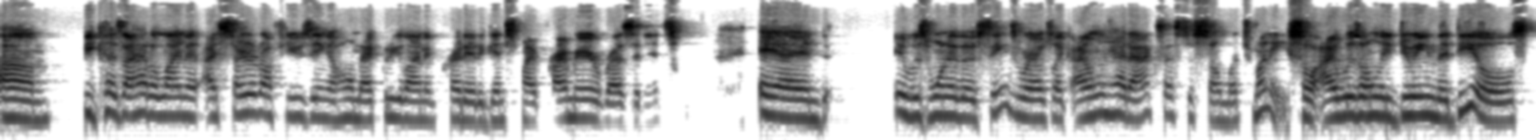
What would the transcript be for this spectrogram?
Um, because I had a line I started off using a home equity line of credit against my primary residence, and it was one of those things where I was like, I only had access to so much money, so I was only doing the deals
